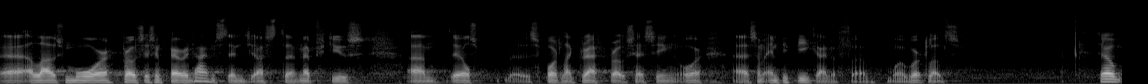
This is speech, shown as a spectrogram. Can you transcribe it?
uh, allows more processing paradigms than just uh, MapReduce. Um, they also uh, support like graph processing or uh, some MPP kind of uh, workloads. So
